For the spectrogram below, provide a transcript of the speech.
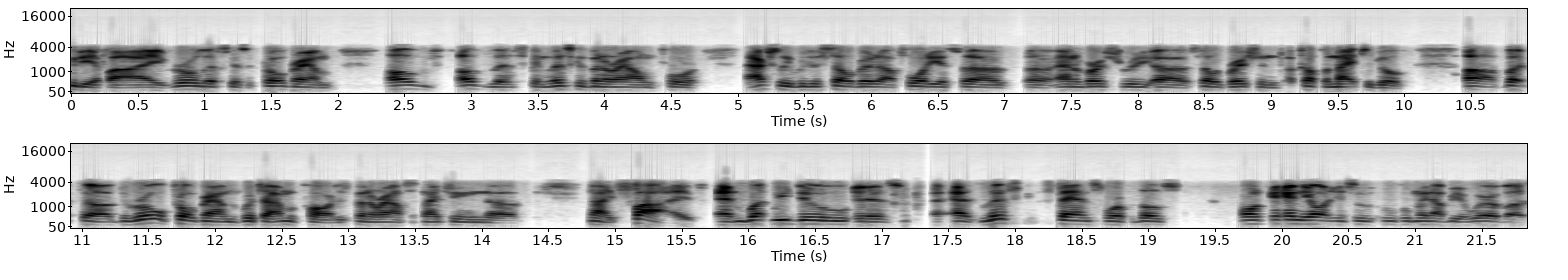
CDFI. Rural LISC is a program of of LISC, and LISC has been around for. Actually, we just celebrated our 40th uh, uh, anniversary uh, celebration a couple of nights ago. Uh, but uh, the rural program, which I'm a part, has been around since 1995. And what we do is, as LISC stands for, for those in the audience who, who, may not be aware of us,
